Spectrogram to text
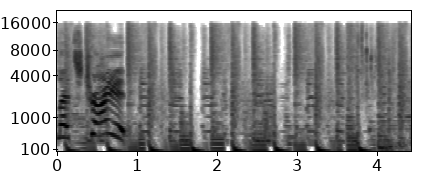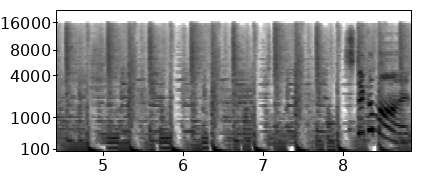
Let's try it! Stick them on!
